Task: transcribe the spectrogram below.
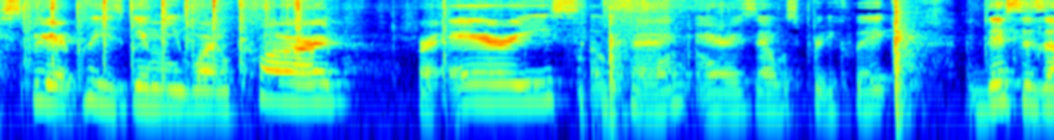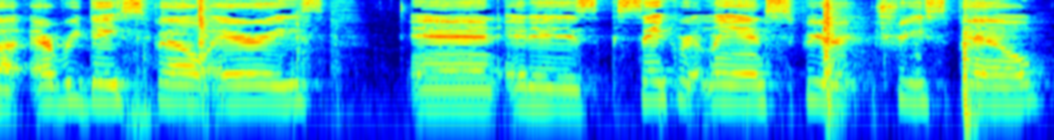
Spirit, please give me one card for Aries. Okay, Aries, that was pretty quick. This is a everyday spell, Aries, and it is Sacred Land Spirit Tree Spell.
